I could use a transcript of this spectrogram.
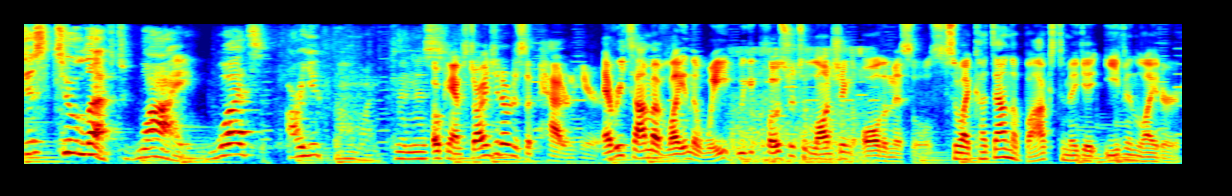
Bro. Just two left. Why? What are you? Oh my goodness. Okay, I'm starting to notice a pattern here. Every time I've lightened the weight, we get closer to launching all the missiles. So I cut down the box to make it even lighter.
